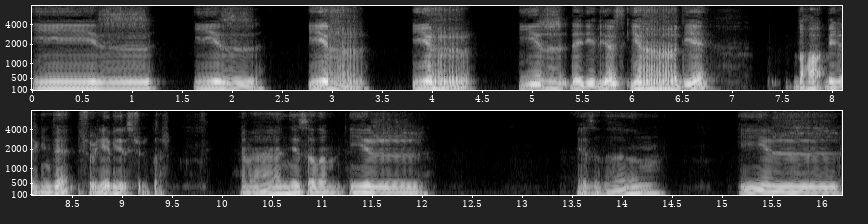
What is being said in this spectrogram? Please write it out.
İr İr İr İr İr de diyebiliriz. İr diye daha belirgin de söyleyebiliriz çocuklar. Hemen yazalım. İr yazalım. İr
